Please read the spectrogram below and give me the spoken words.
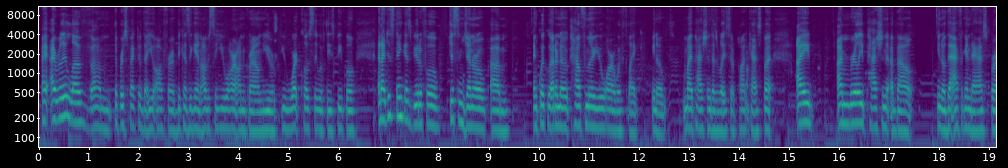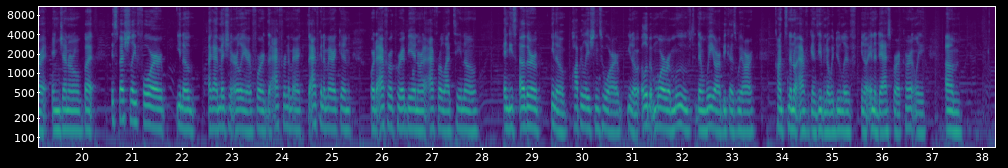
I, I really love um, the perspective that you offer because again, obviously you are on ground. You you work closely with these people, and I just think it's beautiful, just in general. Um, and quickly, I don't know how familiar you are with like you know my passions as it relates to the podcast, but I I'm really passionate about you know the African diaspora in general, but especially for you know like I mentioned earlier for the African American, the African American, or the Afro Caribbean or the Afro Latino and these other you know populations who are you know a little bit more removed than we are because we are continental africans even though we do live you know in the diaspora currently um,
